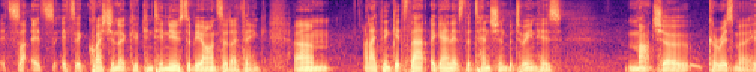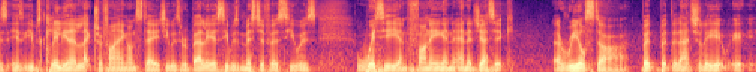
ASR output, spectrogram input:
It's it's it's a question that continues to be answered, I think, um, and I think it's that again. It's the tension between his macho charisma. His, his he was clearly an electrifying on stage. He was rebellious. He was mischievous. He was witty and funny and energetic, a real star. But but that actually it, it,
